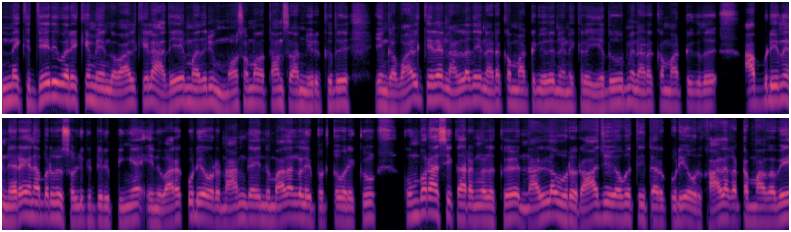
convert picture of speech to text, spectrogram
இன்னைக்கு தேதி வரைக்கும் எங்கள் வாழ்க்கையில் அதே மாதிரி மோசமாக தான் சாமி இருக்குது. எங்கள் வாழ்க்கையில் நல்லதே நடக்க மாட்டேங்குதுன்னு நினைக்கிற எதுவுமே நடக்க மாட்டேங்குது. அப்படின்னு நிறைய நபர்கள் சொல்லிக்கிட்டு இருப்பீங்க. இனி வரக்கூடிய ஒரு 4, 5 மாதங்களை பொறுத்தவரைக்கும் கும்பராசிக்காரங்களுக்கு நல்ல ஒரு ராஜயோகத்தை தரக்கூடிய ஒரு காலகட்டமாகவே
